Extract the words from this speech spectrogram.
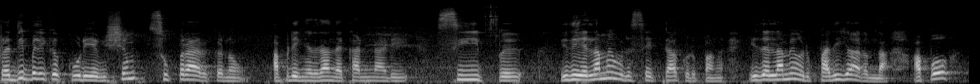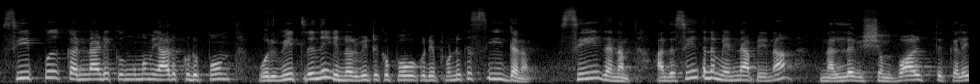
பிரதிபலிக்கக்கூடிய விஷயம் சூப்பராக இருக்கணும். அப்படிங்கிறது அந்த கண்ணாடி சீப்பு இது எல்லாமே ஒரு செட்டாக கொடுப்பாங்க. இது எல்லாமே ஒரு பரிகாரம் தான் அப்போது சீப்பு கண்ணாடி குங்குமம் யாருக்கு கொடுப்போம்? ஒரு வீட்டிலேருந்து இன்னொரு வீட்டுக்கு போகக்கூடிய பொண்ணுக்கு சீதனம். சீதனம். அந்த சீதனம் என்ன அப்படின்னா நல்ல விஷயம் வாழ்த்துக்களை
